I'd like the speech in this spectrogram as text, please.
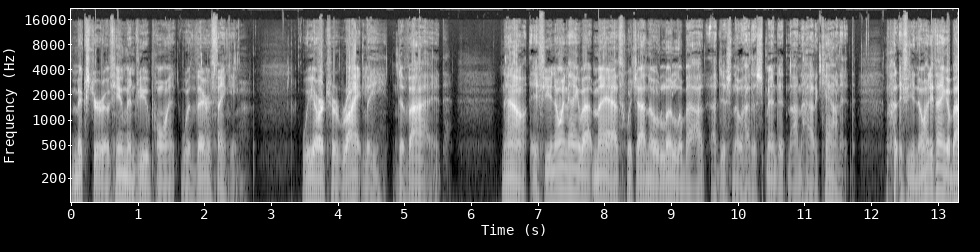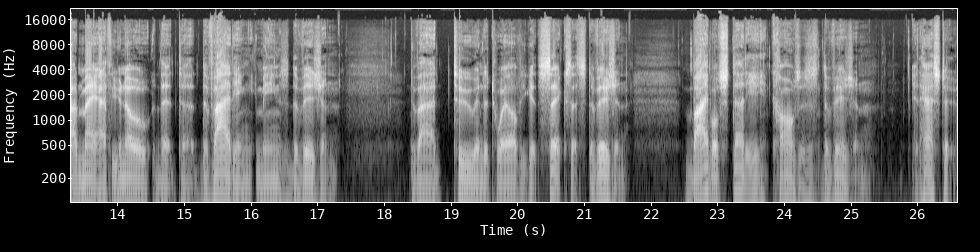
mixture of human viewpoint with their thinking. We are to rightly divide. Now, if you know anything about math, which I know little about, I just know how to spend it, not how to count it. But if you know anything about math, you know that uh, dividing means division. Divide 2 into 12, you get 6. That's division. Bible study causes division. It has to.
